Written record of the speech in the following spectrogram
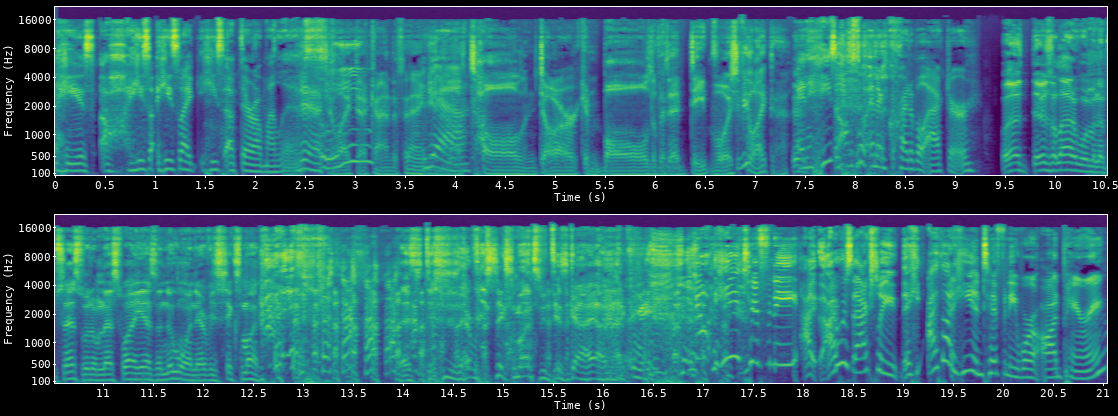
He is. Oh, he's he's like he's up there on my list. Yeah, if you like that kind of thing. you Yeah. know, tall and dark and bald with that deep voice. If you like that. And he's also an incredible actor. Well, there's a lot of women obsessed with him. That's why he has a new one every six months. That's, this is every six months with this guy. I like me. he and Tiffany, I, I was actually, I thought he and Tiffany were an odd pairing.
